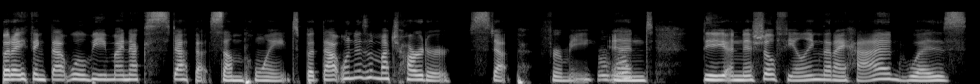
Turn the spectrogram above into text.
but I think that will be my next step at some point. But that one is a much harder step for me. Mhm. And the initial feeling that I had was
